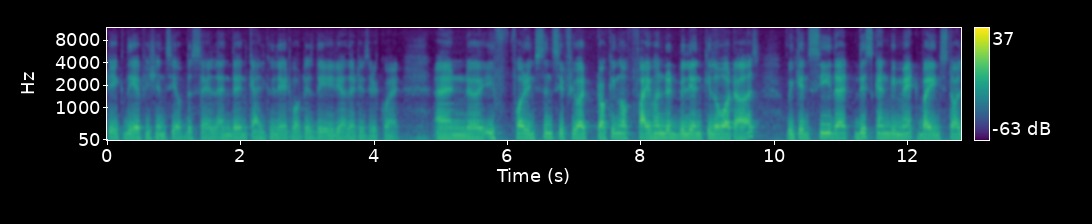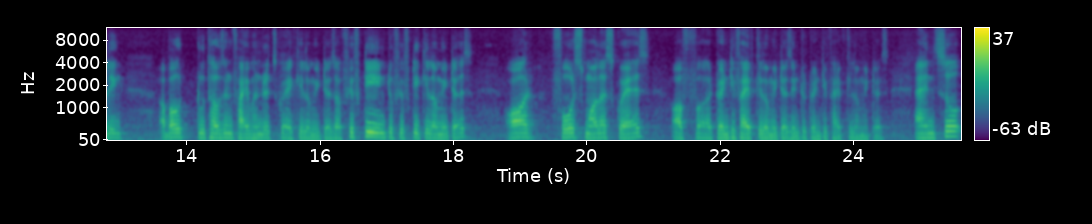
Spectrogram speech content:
take the efficiency of the cell and then calculate what is the area that is required. And uh, if for instance, if you are talking of 500 billion kilowatt hours, we can see that this can be met by installing about 2500 square kilometers or 50 into 50 kilometers or 4 smaller squares of uh, 25 kilometers into 25 kilometers. And so,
